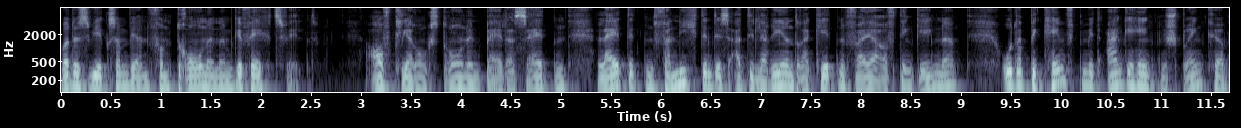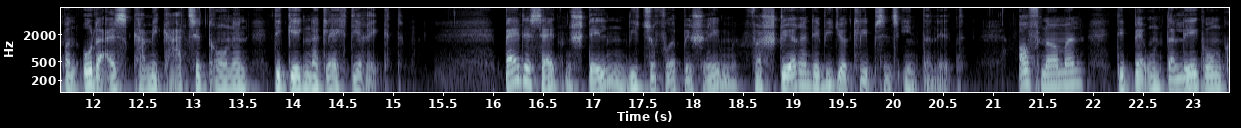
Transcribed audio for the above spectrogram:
war das Wirksamwerden von Drohnen am Gefechtsfeld. Aufklärungsdrohnen beider Seiten leiteten vernichtendes Artillerie- und Raketenfeuer auf den Gegner oder bekämpften mit angehängten Sprengkörpern oder als Kamikaze-Drohnen die Gegner gleich direkt. Beide Seiten stellen, wie zuvor beschrieben, verstörende Videoclips ins Internet. Aufnahmen, die bei Unterlegung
